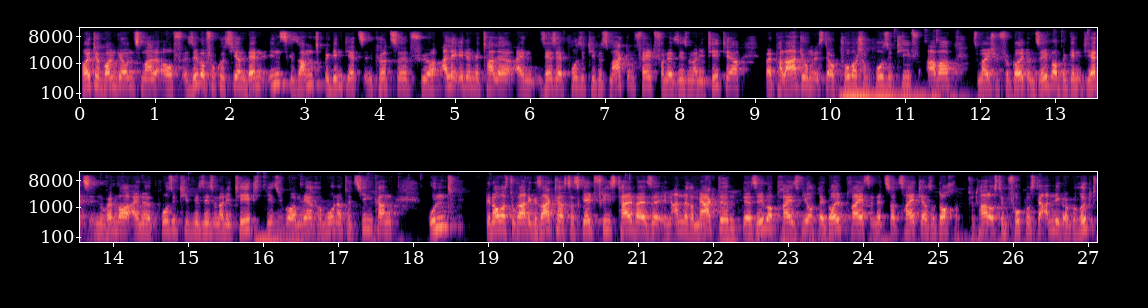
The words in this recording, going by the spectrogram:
Heute wollen wir uns mal auf Silber fokussieren, denn insgesamt beginnt jetzt in Kürze für alle Edelmetalle ein sehr, sehr positives Marktumfeld von der Saisonalität her. Bei Palladium ist der Oktober schon positiv, aber zum Beispiel für Gold und Silber beginnt jetzt im November eine positive Saisonalität, die sich über mehrere Monate ziehen kann. Und genau was du gerade gesagt hast, das Geld fließt teilweise in andere Märkte. Der Silberpreis wie auch der Goldpreis in letzter Zeit ja so doch total aus dem Fokus der Anleger gerückt.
